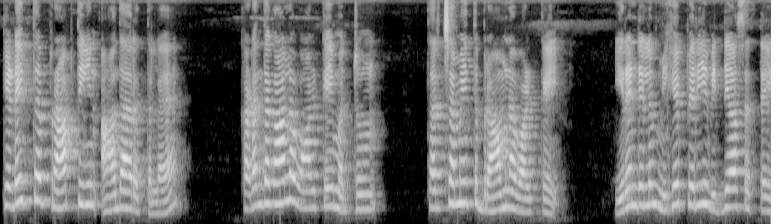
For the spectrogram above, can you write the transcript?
கிடைத்த பிராப்தியின் ஆதாரத்தில் கடந்த கால வாழ்க்கை மற்றும் தற்சமயத்து பிராமண வாழ்க்கை இரண்டிலும் மிகப்பெரிய வித்தியாசத்தை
